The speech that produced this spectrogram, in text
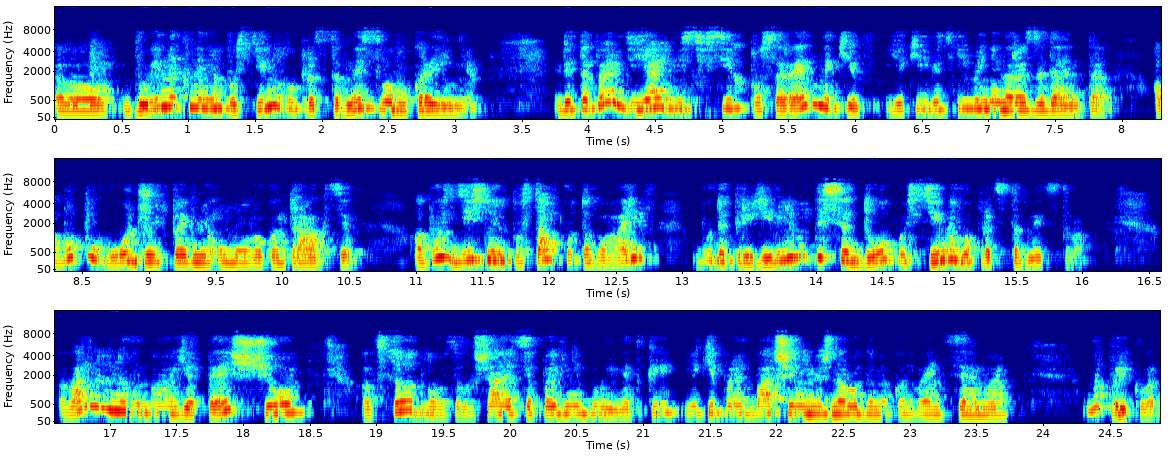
е, виникнення постійного представництва в Україні. Відтепер діяльність всіх посередників, які від імені нерезидента або погоджують певні умови контрактів, або здійснюють поставку товарів, буде прирівнюватися до постійного представництва. Гарною новиною є те, що все одно залишаються певні винятки, які передбачені міжнародними конвенціями. Наприклад,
